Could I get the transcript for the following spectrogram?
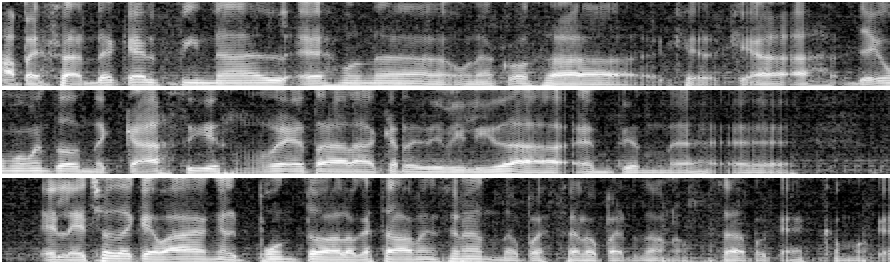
a pesar de que el final es una, una cosa que, que a- a- llega un momento donde casi reta la credibilidad, ¿entiendes? Eh, el hecho de que va en el punto de lo que estaba mencionando, pues se lo perdono. O sea, porque es como que...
